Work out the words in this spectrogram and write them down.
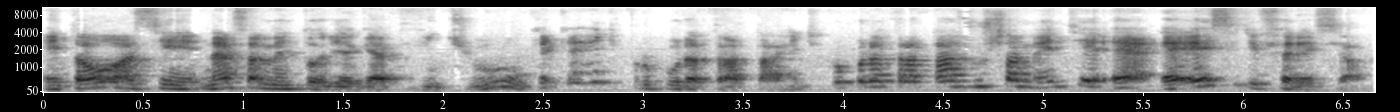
Então, assim, nessa mentoria Gap 21, o que, é que a gente procura tratar? A gente procura tratar justamente é, é esse diferencial.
